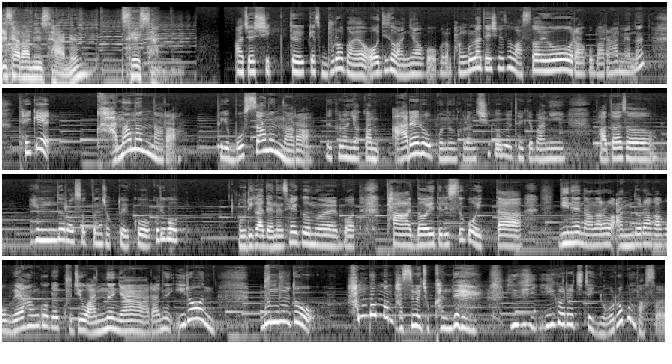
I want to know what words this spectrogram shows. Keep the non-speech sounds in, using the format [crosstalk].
이 사람이 사는 세상. 아저씨들께서 물어봐요. 어디서 왔냐고. 그럼 방글라데시에서 왔어요. 라고 말을 하면은 되게 가난한 나라, 되게 못 사는 나라, 그런 약간 아래로 보는 그런 취급을 되게 많이 받아서 힘들었었던 적도 있고, 그리고 우리가 내는 세금을 뭐 다 너희들이 쓰고 있다. 니네 나라로 안 돌아가고 왜 한국에 굳이 왔느냐라는 이런 분들도 한 번만 봤으면 좋겠는데 [laughs] 이, 이거를 진짜 여러 번 봤어요.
